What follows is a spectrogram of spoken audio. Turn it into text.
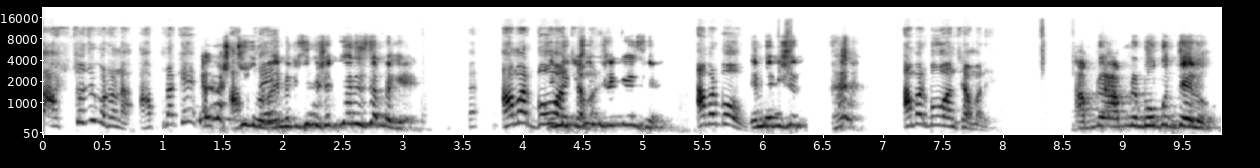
আশ্চর্য ঘটনা। আপনাকে বিষয়ে আপনি- বিষয়ে আমার বউ আনছে আমার। বিষয়ে বউ। হ্যাঁ? আমার বউ আনছে আমারে। আপনি আপনার বউ করতে এলো?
